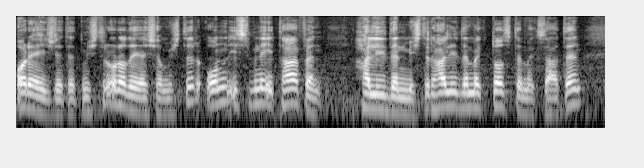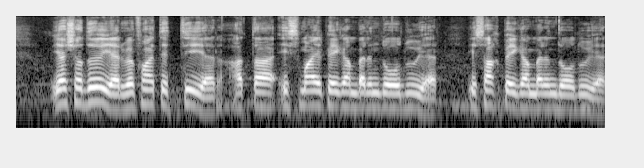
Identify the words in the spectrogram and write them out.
Oraya hicret etmiştir. Orada yaşamıştır. Onun ismine ithafen Halil denmiştir. Halil demek dost demek zaten. Yaşadığı yer, vefat ettiği yer, hatta İsmail peygamberin doğduğu yer, İshak peygamberin doğduğu yer,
